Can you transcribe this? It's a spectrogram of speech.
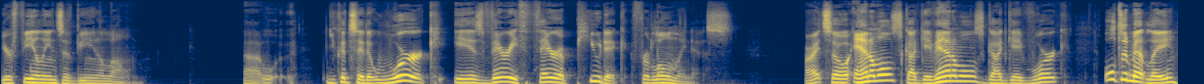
your feelings of being alone. Uh, you could say that work is very therapeutic for loneliness. All right, so animals, God gave animals, God gave work. Ultimately,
